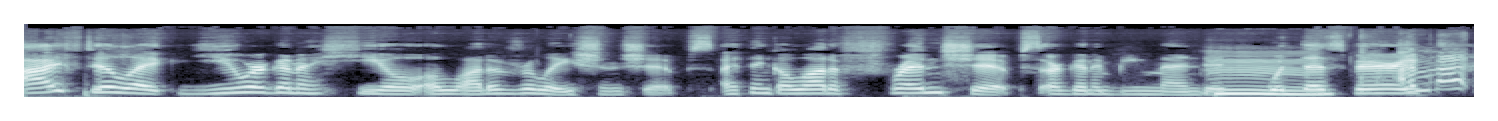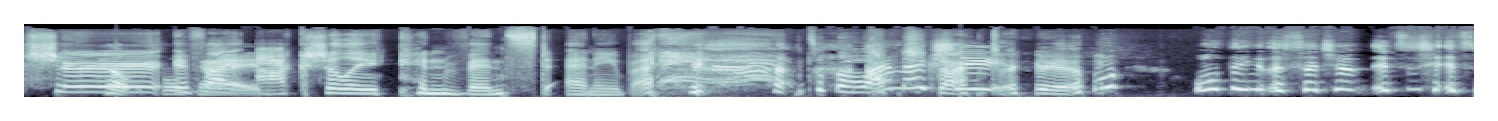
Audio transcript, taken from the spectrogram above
I feel like you are going to heal a lot of relationships. I think a lot of friendships are going to be mended mm. with this very. I'm not sure if guide. I actually convinced anybody I'm actually, Doctor Who. Well, think it's such a it's it's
